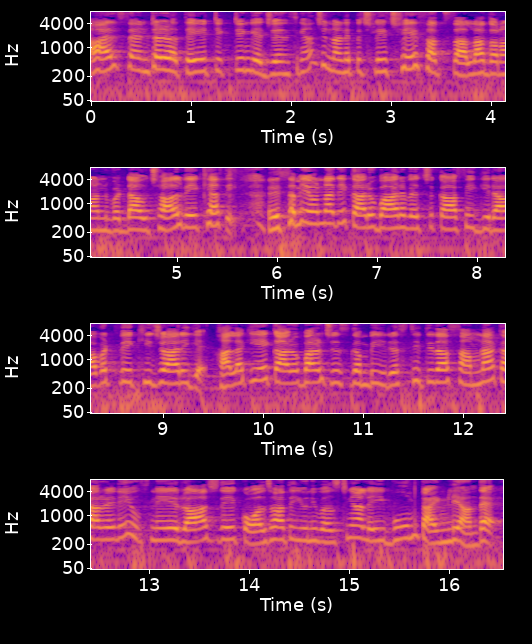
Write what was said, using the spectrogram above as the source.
ਆਇਲ ਸੈਂਟਰ ਅਤੇ ਟਿਕਟਿੰਗ ਏਜੰਸੀਆਂ ਜਿਨ੍ਹਾਂ ਨੇ ਪਿਛਲੇ 6-7 ਸਾਲਾਂ ਦੌਰਾਨ ਵੱਡਾ ਉਛਾਲ ਵੇਖਿਆ ਸੀ, ਇਸ ਸਮੇਂ ਉਹਨਾਂ ਦੇ ਕਾਰੋਬਾਰ ਵਿੱਚ ਕਾਫੀ ਗਿਰਾਵਟ ਵੇਖੀ ਜਾ ਰਹੀ ਹੈ। ਹਾਲਾਂਕਿ ਇਹ ਕਾਰੋਬਾਰ ਜਿਸ ਗੰਭੀਰ ਸਥਿਤੀ ਦਾ ਸਾਹਮਣਾ ਕਰ ਰਹੇ ਨੇ, ਉਸਨੇ ਰਾਜ ਦੇ ਕਾਲਜਾਂ ਤੇ ਯੂਨੀਵਰਸਿਟੀਆਂ ਲਈ ਬੂਮ ਟਾਈਮ ਲਿਆਂਦਾ ਹੈ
